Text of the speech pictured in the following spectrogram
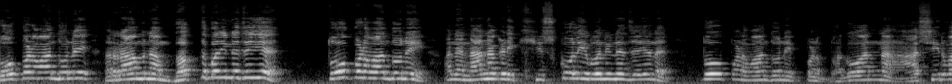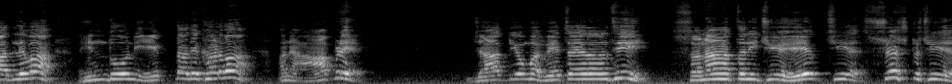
તો પણ વાંધો નહીં, રામના ભક્ત બનીને જઈએ, તો પણ વાંધો નહીં, અને નાનકડી ખિસકોલી બનીને જઈએ ને, તો પણ વાંધો નહીં, પણ ભગવાનના આશીર્વાદ લેવા, હિન્દુઓની એકતા દેખાડવા, અને આપણે જાતિઓમાં વેચાયેલા નથી, સનાતની છીએ, એક છીએ, શ્રેષ્ઠ છીએ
